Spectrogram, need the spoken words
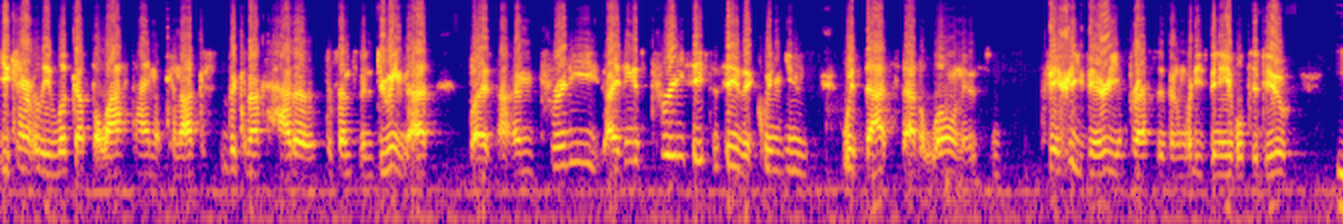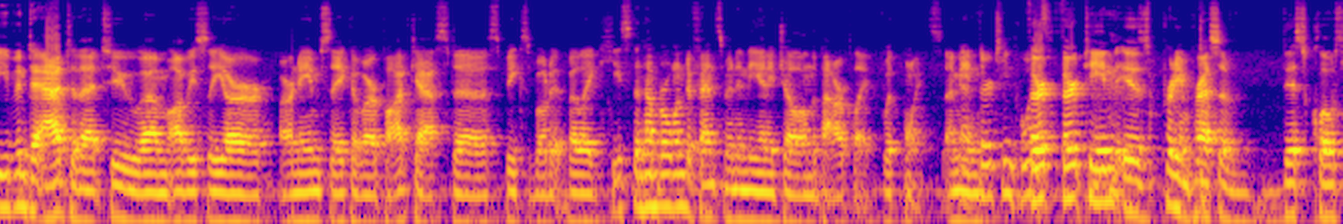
you can't really look up the last time a Canucks the Canucks had a defenseman doing that. But I'm pretty. I think it's pretty safe to say that Quinn Hughes, with that stat alone, is very, very impressive in what he's been able to do. Even to add to that too, um, obviously our our namesake of our podcast uh, speaks about it, but like he's the number one defenseman in the NHL on the power play with points. I mean, 13 points. thir- Thirteen is pretty impressive. This close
